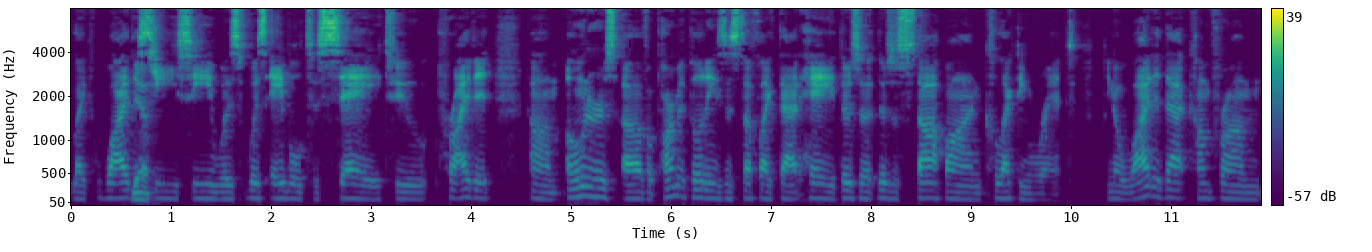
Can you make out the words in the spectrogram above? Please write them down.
like why the Yes. cdc was was able to say to private um, owners of apartment buildings and stuff like that hey there's a there's a stop on collecting rent. You know why did that come from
